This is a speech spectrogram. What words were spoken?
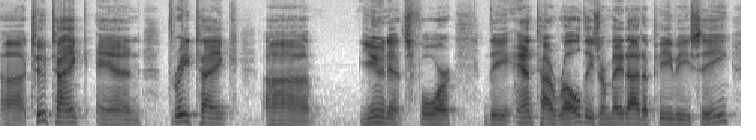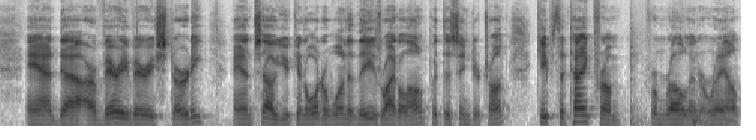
uh, two tank and three tank uh, units for the anti-roll. These are made out of PVC and uh, are very, very sturdy. And so you can order one of these right along, put this in your trunk, keeps the tank from, from rolling around.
